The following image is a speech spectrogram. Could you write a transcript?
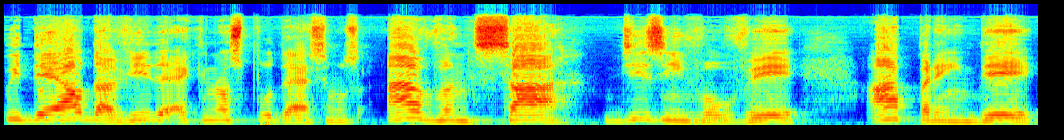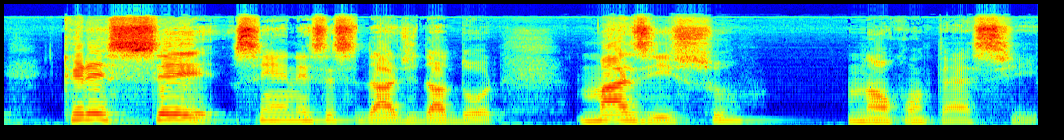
O ideal da vida é que nós pudéssemos avançar, desenvolver, aprender, crescer sem a necessidade da dor. Mas isso não acontece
